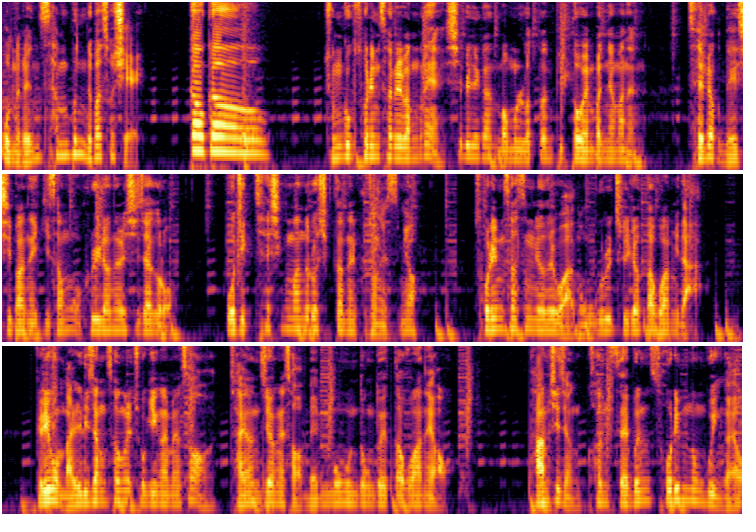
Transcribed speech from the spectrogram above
오늘은 3분 느바 소식. 고고! 중국 소림사를 방문해 10일간 머물렀던 빅터 웬반야마는 새벽 4시 반의 기상 후 훈련을 시작으로 오직 채식만으로 식단을 구성했으며 소림사 승려들과 농구를 즐겼다고 합니다. 그리고 만리장성을 조깅하면서 자연지형에서 맨몸 운동도 했다고 하네요. 다음 시즌 컨셉은 소림농구인가요?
